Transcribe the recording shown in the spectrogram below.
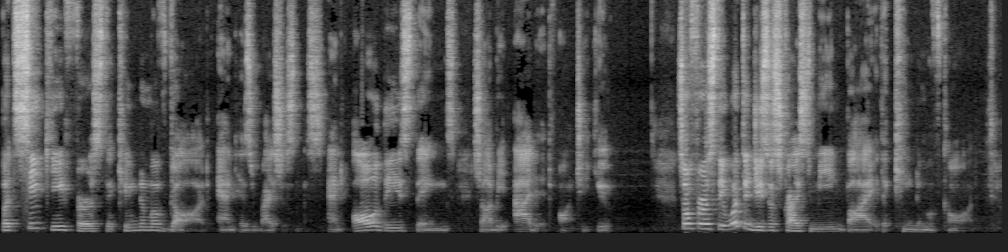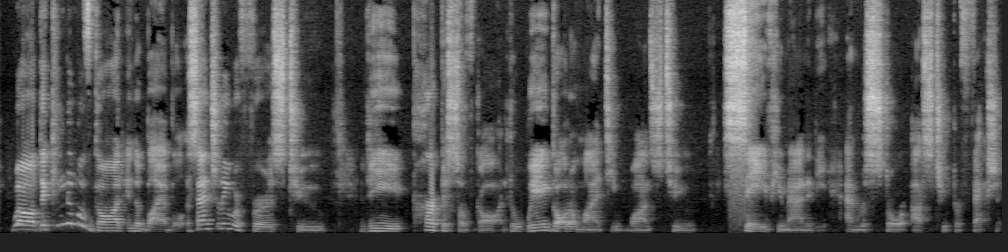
But seek ye first the kingdom of God and his righteousness, and all these things shall be added unto you. So, firstly, what did Jesus Christ mean by the kingdom of God? Well, the kingdom of God in the Bible essentially refers to the purpose of God, the way God Almighty wants to save humanity and restore us to perfection.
